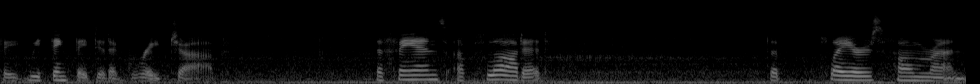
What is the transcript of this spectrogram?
they, we think they did a great job. The fans applauded the player's home run.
